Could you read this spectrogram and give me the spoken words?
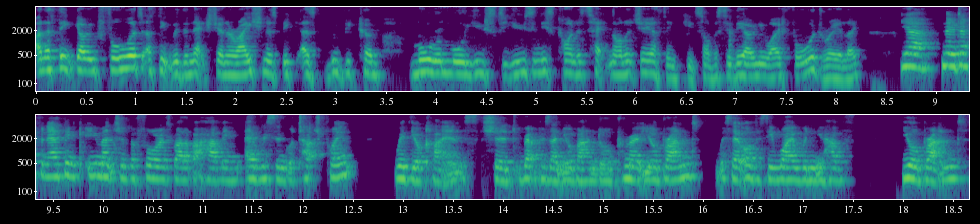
And I think going forward, I think with the next generation, as, be, as we become more and more used to using this kind of technology, I think it's obviously the only way forward, really. Yeah, no, definitely. I think you mentioned before as well about having every single touch point with your clients should represent your brand or promote your brand. So obviously, why wouldn't you have your brand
